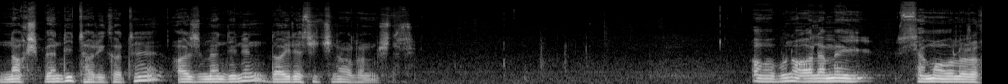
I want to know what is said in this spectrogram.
Nakşibendi tarikatı Azmendi'nin dairesi içine alınmıştır. Ama bunu aleme sema olarak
